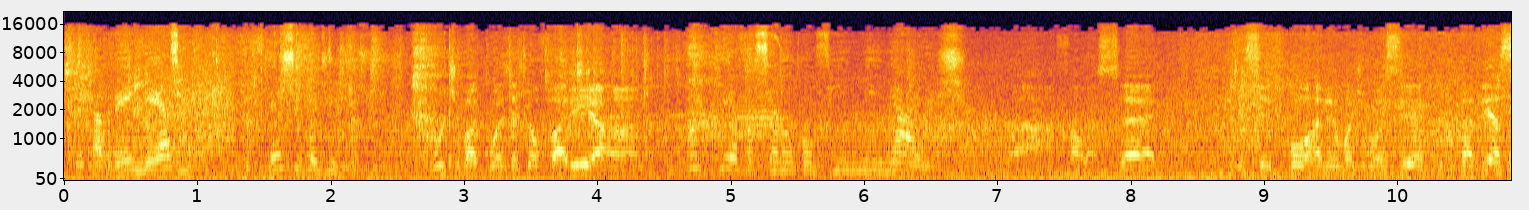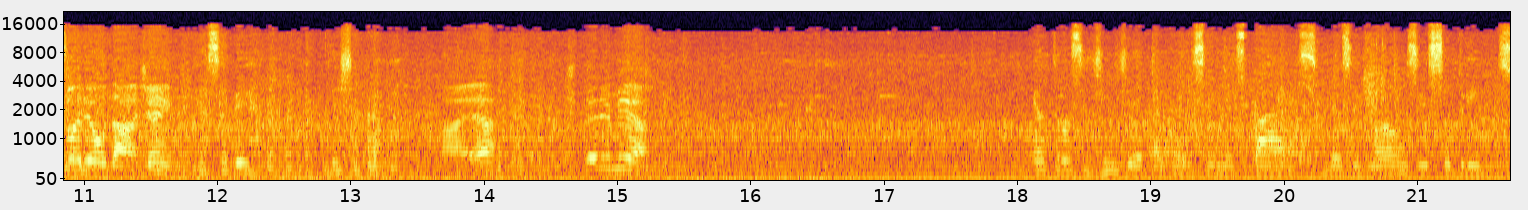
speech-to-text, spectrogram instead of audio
Você tá bem mesmo? Deixa que eu dirijo. Última coisa que eu faria, Hannah. Por que você não confia em mim, Irish? Ah, fala sério. Sei porra nenhuma de você. Cadê a sua lealdade, hein? Quer saber? Deixa pra lá. Ah, é? Experimenta. Eu trouxe Ginger para conhecer meus pais, meus irmãos e sobrinhos.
